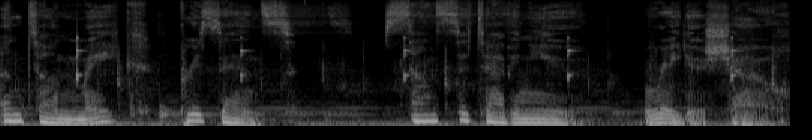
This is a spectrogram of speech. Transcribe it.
Anton Make presents Sunset Avenue Radio Show.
